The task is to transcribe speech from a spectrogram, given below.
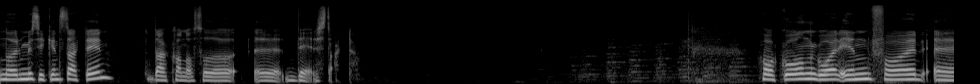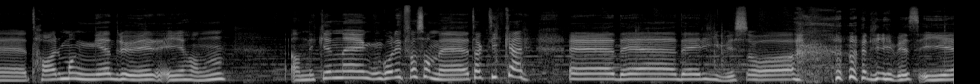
når musikken starter, da kan også eh, dere starte. Håkon går inn for eh, Tar mange druer i hånden. Anniken eh, går litt for samme taktikk her. Eh, det, det rives og rives i,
